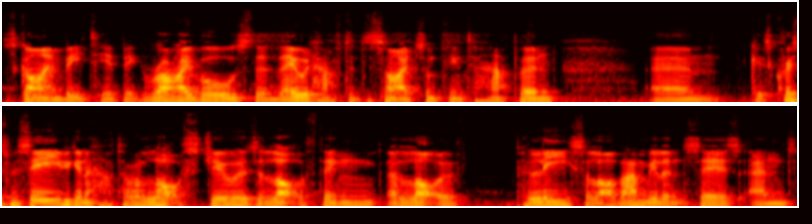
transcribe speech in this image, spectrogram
Sky and BT are big rivals, that they would have to decide something to happen. Um, it's Christmas Eve, you're going to have to have a lot of stewards, a lot of thing, a lot of police, a lot of ambulances, and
